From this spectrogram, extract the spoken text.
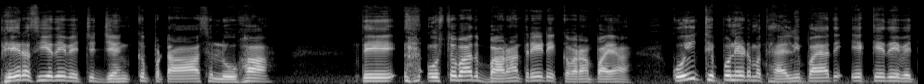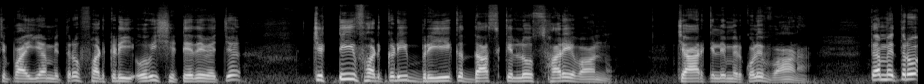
ਫਿਰ ਅਸੀਂ ਇਹਦੇ ਵਿੱਚ ਜ਼ਿੰਕ, ਪੋਟਾਸ, ਲੋਹਾ ਤੇ ਉਸ ਤੋਂ ਬਾਅਦ 12 63 ਇੱਕ ਵਾਰਾਂ ਪਾਇਆ। ਕੋਈ ਥਿਪੋਨੇਟ ਮਥੈਲ ਨਹੀਂ ਪਾਇਆ ਤੇ ਇੱਕ ਇਹਦੇ ਵਿੱਚ ਪਾਈ ਆ ਮਿੱਤਰੋ ਫੜਕੜੀ। ਉਹ ਵੀ ਛਿੱਟੇ ਦੇ ਵਿੱਚ। ਚਿੱਟੀ ਫੜਕੜੀ ਬਰੀਕ 10 ਕਿਲੋ ਸਾਰੇ ਵਾਹਣ ਨੂੰ। 4 ਕਿੱਲੇ ਮੇਰੇ ਕੋਲੇ ਵਾਹਣ ਆ। ਤਾਂ ਮਿੱਤਰੋ,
